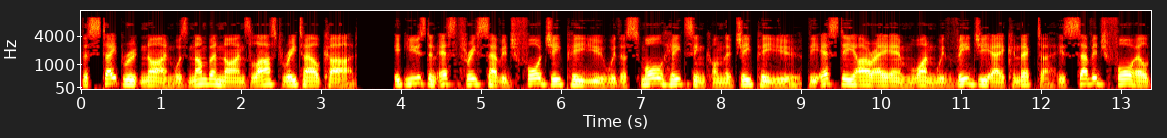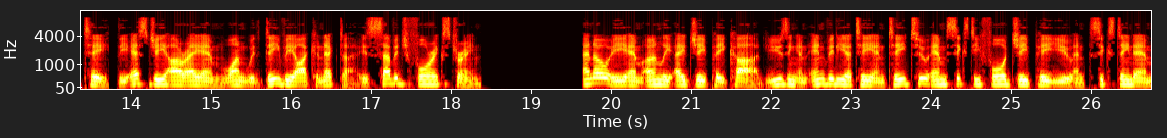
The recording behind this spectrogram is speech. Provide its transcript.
The State Route 9 was Number 9's last retail card. It used an S3 Savage 4 GPU with a small heatsink on the GPU the SDRAM1 with VGA connector is Savage 4 LT, the SGRAM1 with DVI connector is Savage 4 Extreme. An OEM-only AGP card using an NVIDIA TNT2M64 GPU and 16M,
